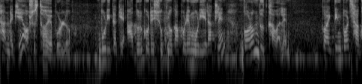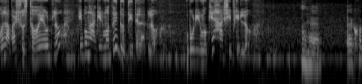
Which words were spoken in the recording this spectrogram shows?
ঠান্ডা খেয়ে অসুস্থ হয়ে পড়ল। বুড়ি তাকে আদর করে শুকনো কাপড়ে মুড়িয়ে রাখলেন, গরম দুধ খাওয়ালেন। কয়েকদিন পর ছাগল আবার সুস্থ হয়ে উঠল এবং আগের মতোই দুধ দিতে লাগল। বুড়ির মুখে হাসি ফিরল। হ্যাঁ এখন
